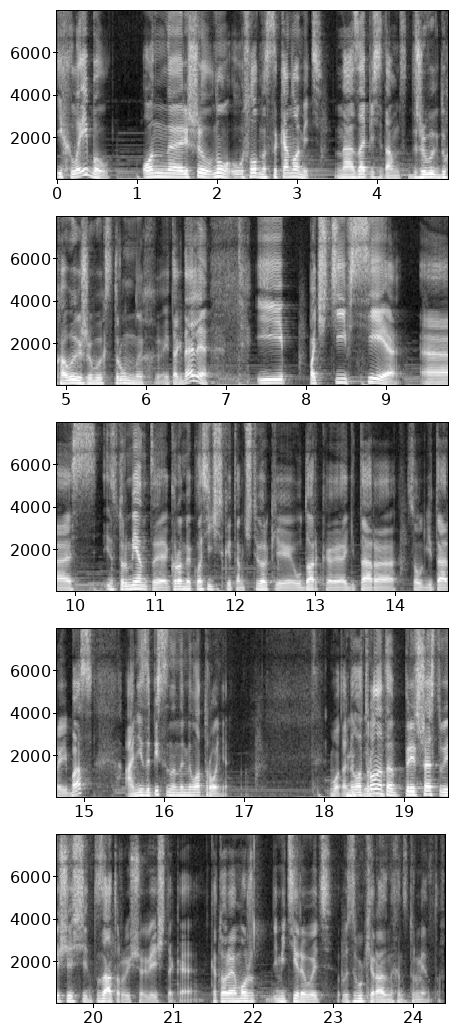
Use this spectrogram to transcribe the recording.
их лейбл, он э, решил, ну, условно, сэкономить на записи там живых духовых, живых струнных и так далее. И почти все инструменты, кроме классической там четверки, ударка, гитара, соло-гитара и бас, они записаны на мелатроне. Вот, а Прикольно. мелатрон это предшествующая синтезатору еще вещь такая, которая может имитировать звуки разных инструментов.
